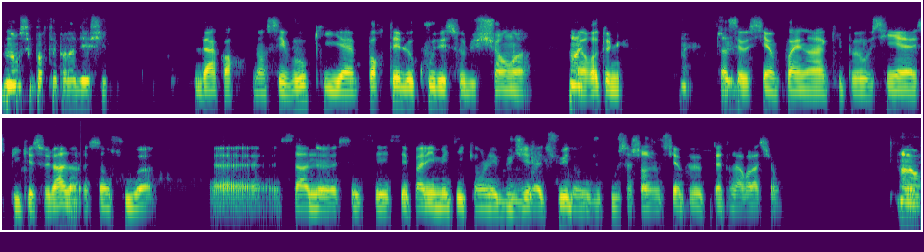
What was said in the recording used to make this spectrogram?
Non, c'est porté par la DSI. D'accord. Donc, c'est vous qui portez le coût des solutions retenues. Ça, c'est aussi un point qui peut aussi expliquer cela, dans le sens où euh, ça ne, c'est pas les métiers qui ont les budgets là-dessus, donc du coup, ça change aussi un peu peut-être la relation. Alors,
